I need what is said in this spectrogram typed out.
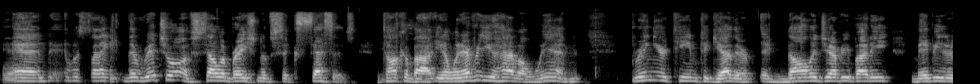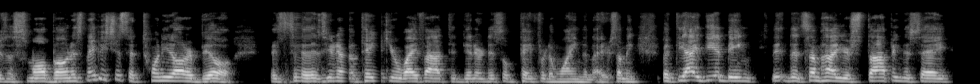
Yeah. And it was like the ritual of celebration of successes. Yes. Talk about, you know, whenever you have a win, bring your team together, acknowledge everybody. Maybe there's a small bonus. Maybe it's just a $20 bill. that says, you know, take your wife out to dinner. This will pay for the wine tonight or something. But the idea being that, somehow you're stopping to say,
